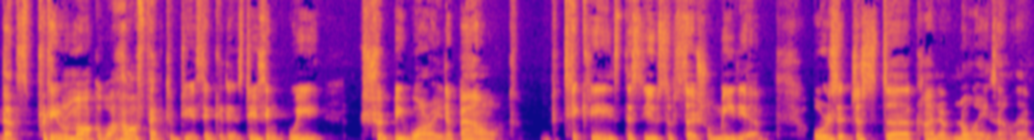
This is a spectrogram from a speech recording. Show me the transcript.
that's pretty remarkable. How effective do you think it is? Do you think we should be worried about, particularly this use of social media, or is it just a kind of noise out there?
